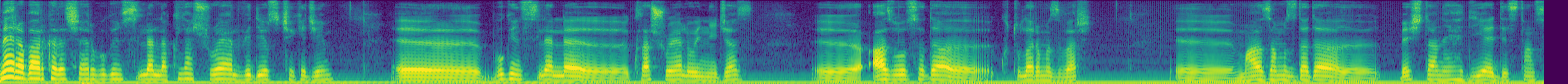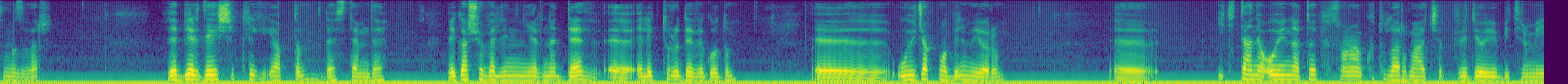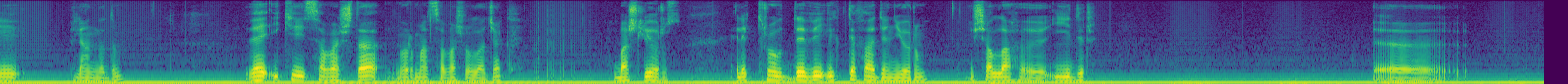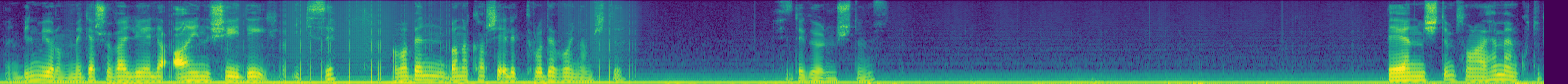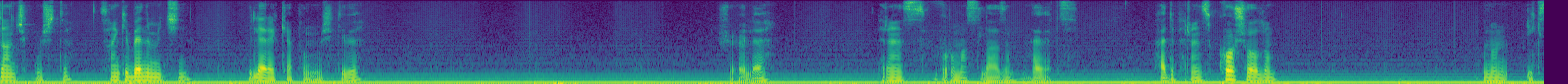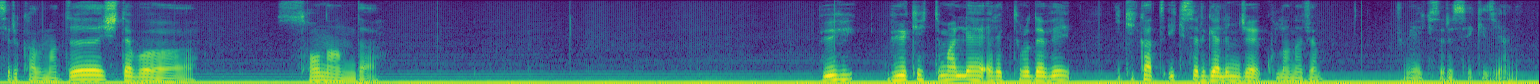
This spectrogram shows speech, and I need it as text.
Merhaba arkadaşlar bugün sizlerle Clash Royale videosu çekeceğim. Ee, bugün sizlerle e, Clash Royale oynayacağız. Ee, az olsa da e, kutularımız var. Ee, mağazamızda da 5 tane hediye destansımız var. Ve bir değişiklik yaptım destemde. Mega Şövalye'nin yerine dev, e, elektro devi godum. Ee, uyacak mı bilmiyorum. Ee, iki tane oyun atıp sonra kutularımı açıp videoyu bitirmeyi planladım. Ve iki savaşta normal savaş olacak. Başlıyoruz. Elektro devi ilk defa deniyorum. İnşallah e, iyidir. Ee, bilmiyorum Mega Şövalye ile aynı şey değil ikisi. Ama ben bana karşı elektro dev oynamıştı. Siz de görmüştünüz. Beğenmiştim sonra hemen kutudan çıkmıştı. Sanki benim için bilerek yapılmış gibi. Şöyle. Prens vurması lazım. Evet. Hadi prens koş oğlum. Bunun iksiri kalmadı. İşte bu. Son anda. Büyük, büyük ihtimalle elektro devi iki kat iksir gelince kullanacağım. Çünkü iksiri 8 yani.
